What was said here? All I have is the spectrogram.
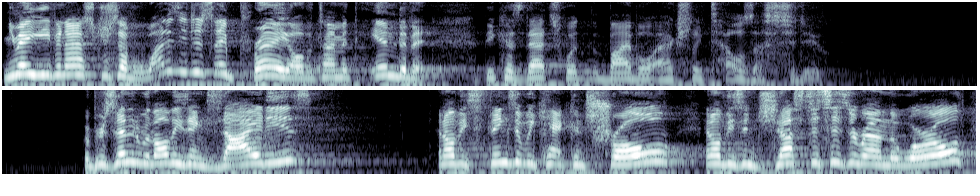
You may even ask yourself, why does he just say pray all the time at the end of it? Because that's what the Bible actually tells us to do. We're presented with all these anxieties and all these things that we can't control and all these injustices around the world.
